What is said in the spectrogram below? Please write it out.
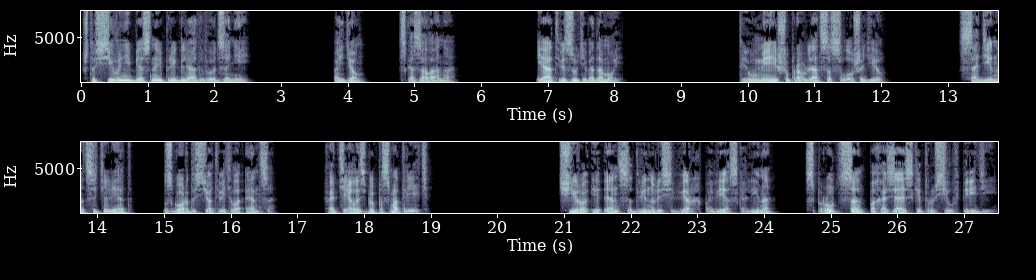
что силы небесные приглядывают за ней? «Пойдем», — сказала она. «Я отвезу тебя домой». «Ты умеешь управляться с лошадью?» «С одиннадцати лет», — с гордостью ответила Энса. «Хотелось бы посмотреть». Чиро и Энса двинулись вверх по Виаскалина, Спрутца по-хозяйски трусил впереди.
